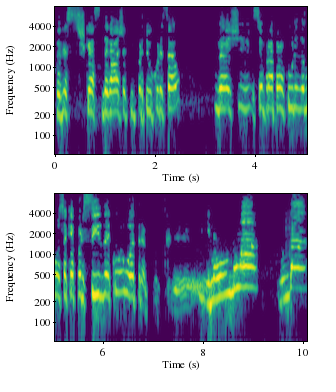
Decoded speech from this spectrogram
para ver se esquece da gaja que lhe partiu o coração, mas eh, sempre à procura da moça que é parecida com a outra. Porque, e não, não há, não dá.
